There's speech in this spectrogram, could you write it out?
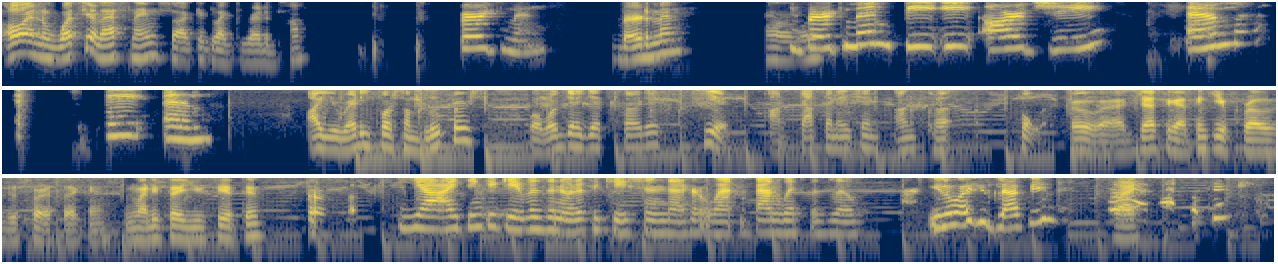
Oh, and what's your last name so I could like write it down? Bergman. Bergman? Bergman. B E R G M A N. Are you ready for some bloopers? Well, we're gonna get started here on Catanation Uncut 4. Oh, uh, Jessica, I think you froze just for a second. Marita, you see it too? Yeah, I think it gave us a notification that her wa- bandwidth was low. You know why she's laughing? Why?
